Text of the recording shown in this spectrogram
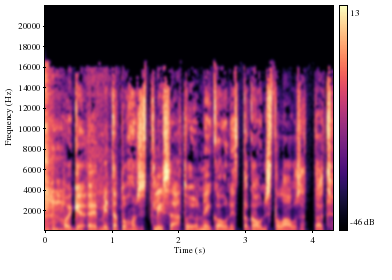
oikein ei, mitä tohon sitten lisää, toi on niin kaunista, kaunista lausetta, että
